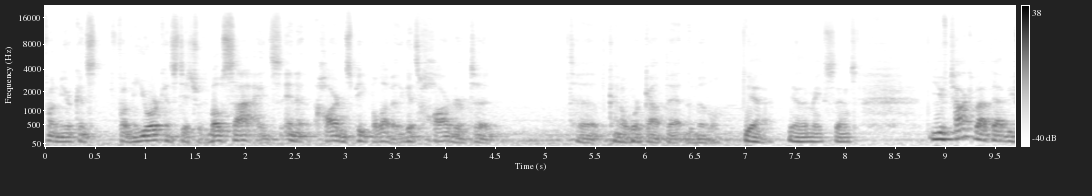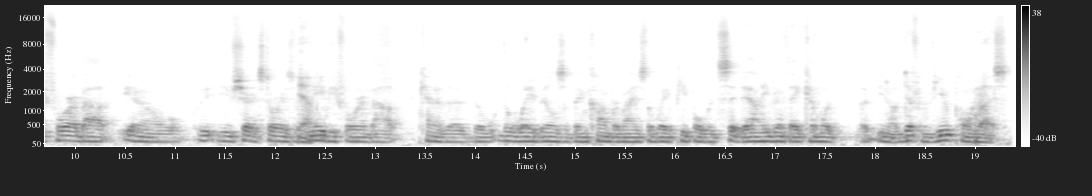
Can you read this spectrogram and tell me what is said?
from your from your constituents, both sides, and it hardens people up. It gets harder to to kind of work out that in the middle. Yeah, yeah, that makes sense. You've talked about that before. About you know, you've shared stories with Yeah. me before about kind of the, the the way bills have been compromised, the way people would sit down, even if they come with you know different viewpoints.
